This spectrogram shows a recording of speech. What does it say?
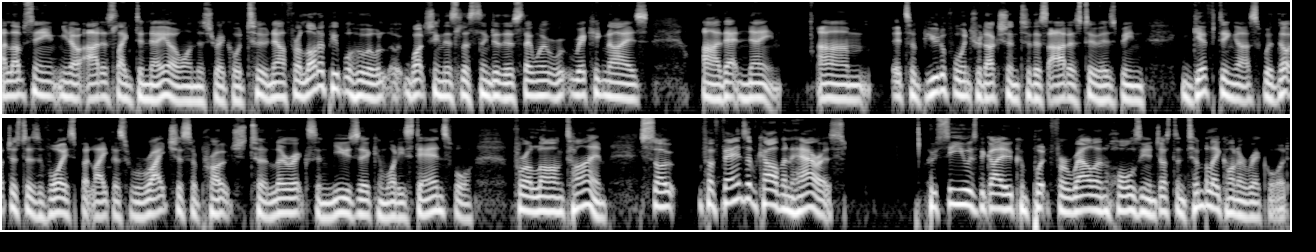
I love seeing you know artists like Donae'o on this record too. Now, for a lot of people who are watching this, listening to this, they won't recognize uh, that name. Um, it's a beautiful introduction to this artist who has been gifting us with not just his voice, but like this righteous approach to lyrics and music and what he stands for for a long time. So, for fans of Calvin Harris who see you as the guy who can put Pharrell and Halsey and Justin Timberlake on a record.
